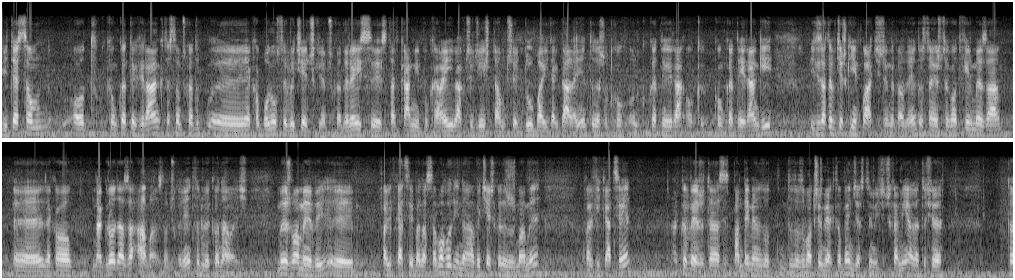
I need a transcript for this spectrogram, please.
I też są od konkretnych rang, to są na przykład e, jako bonusy wycieczki, na przykład rejsy statkami po Karaibach, czy gdzieś tam, czy Dubaj i tak dalej, nie? To też od, konkretnej, od konkretnej rangi i Ty za te wycieczki nie płacisz tak naprawdę, nie? Dostajesz tego od firmy za, e, jako nagroda za awans na przykład, nie? który wykonałeś. My już mamy wy, e, kwalifikację chyba na samochód i na wycieczkę też już mamy kwalifikację. Tylko wiesz, że teraz jest pandemia, no to, to zobaczymy jak to będzie z tymi wycieczkami, ale to się to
